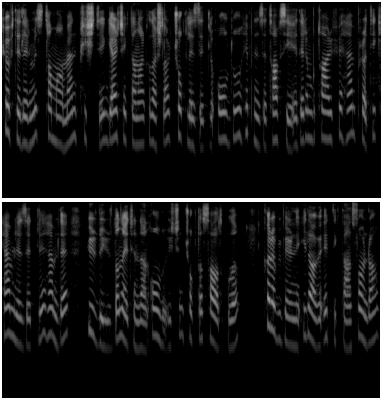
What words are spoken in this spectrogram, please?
Köftelerimiz tamamen pişti. Gerçekten arkadaşlar çok lezzetli oldu. Hepinize tavsiye ederim bu tarifi. Hem pratik hem lezzetli hem de %100 dana etinden olduğu için çok da sağlıklı. Karabiberini ilave ettikten sonra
